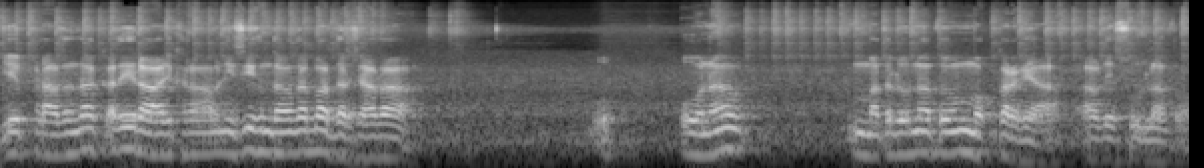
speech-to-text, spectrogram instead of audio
ਜੇ ਫੜਾ ਦਿੰਦਾ ਕਦੇ ਰਾਜ ਖਰਾਬ ਨਹੀਂ ਸੀ ਹੁੰਦਾ ਉਹਦਾ ਬਹਾਦਰ ਸ਼ਾਹ ਦਾ। ਉਹ ਉਹ ਨਾ ਮਤਲਬ ਉਹਨਾਂ ਤੋਂ ਮੁੱਕਰ ਗਿਆ ਆਪਦੇ ਸੂਲਾਂ ਤੋਂ।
